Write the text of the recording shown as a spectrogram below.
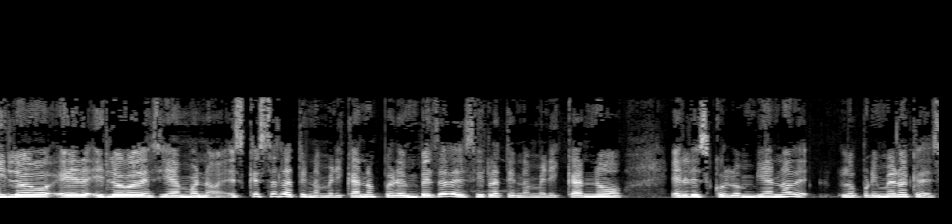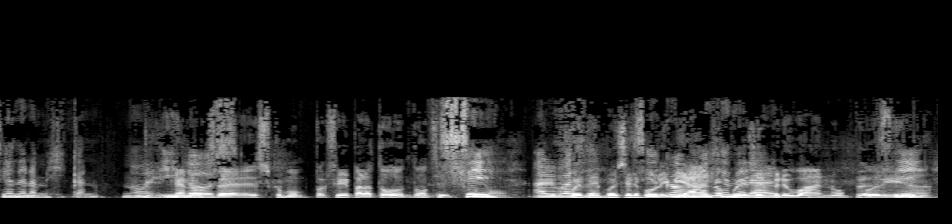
y luego era- y luego decían, bueno, es que este es latinoamericano, pero en vez de decir latinoamericano, él es colombiano, de, lo primero que decían era mexicano, ¿no? Mexicano, y los, o sea, es como sirve para todo, entonces. Sí, como- algo puede, así. Puede ser Sí, boliviano, puede ser peruano, podría... Sí,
